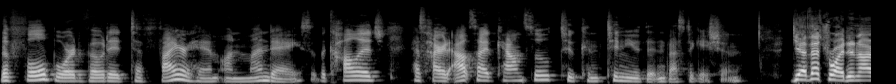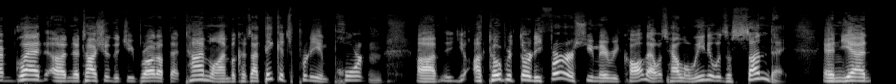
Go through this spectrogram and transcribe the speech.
The full board voted to fire him on Monday. So the college has hired outside counsel to continue the investigation. Yeah, that's right. And I'm glad, uh, Natasha, that you brought up that timeline because I think it's pretty important. Uh, October 31st, you may recall, that was Halloween. It was a Sunday. And yet,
